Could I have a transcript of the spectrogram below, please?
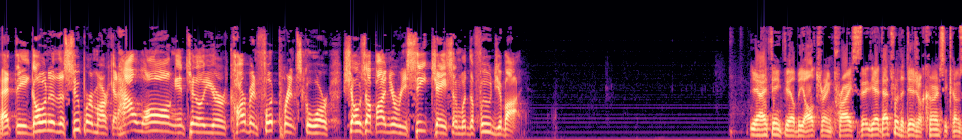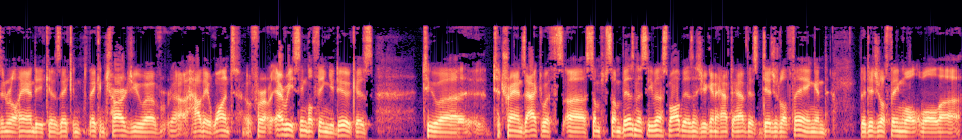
at the going to the supermarket, how long until your carbon footprint score shows up on your receipt, Jason, with the food you buy? Yeah, I think they'll be altering prices. Yeah, that's where the digital currency comes in real handy because they can they can charge you uh, how they want for every single thing you do because to uh, to transact with uh, some some business, even a small business, you're going to have to have this digital thing, and the digital thing will will uh,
